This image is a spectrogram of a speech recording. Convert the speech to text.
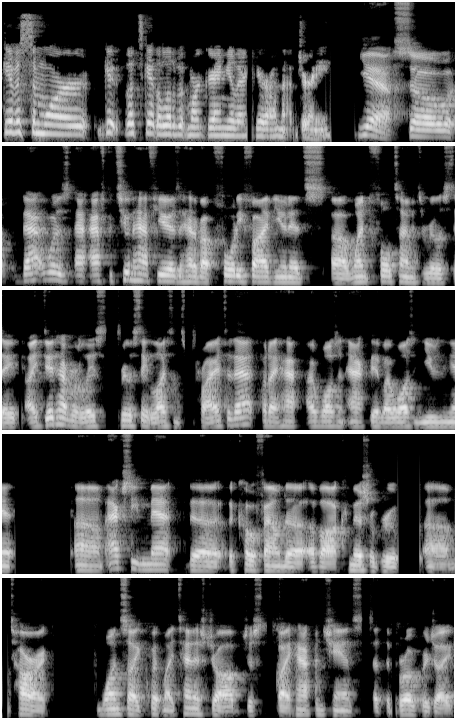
give us some more. Get, let's get a little bit more granular here on that journey. Yeah, so that was after two and a half years. I had about 45 units. Uh, went full time into real estate. I did have a real estate license prior to that, but I ha- I wasn't active. I wasn't using it. Um, actually met the the co-founder of our commercial group, um, Tarek. Once I quit my tennis job, just by happen chance at the brokerage I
